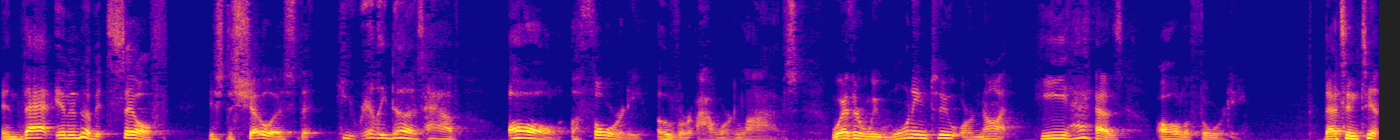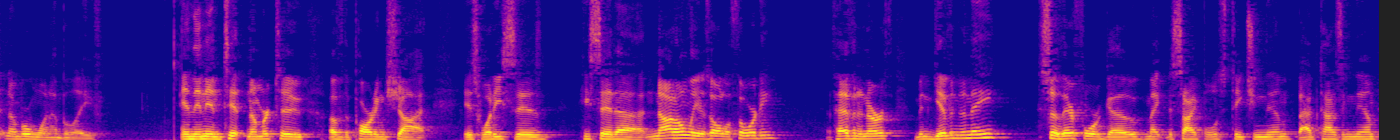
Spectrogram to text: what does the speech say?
And that in and of itself is to show us that he really does have all authority over our lives. Whether we want him to or not, he has all authority. That's intent number one, I believe. And then intent number two of the parting shot is what he says. He said, uh, Not only is all authority of heaven and earth been given to me, so therefore go, make disciples, teaching them, baptizing them,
